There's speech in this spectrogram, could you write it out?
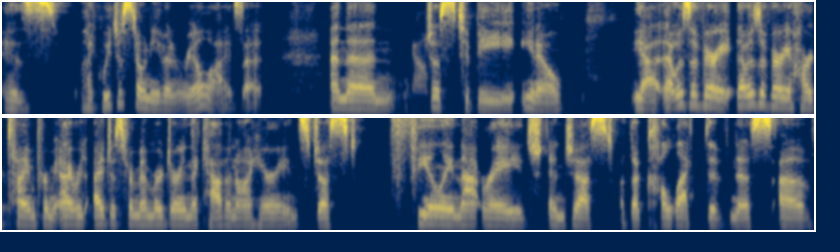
is like we just don't even realize it. And then Yeah. just to be, you know, yeah, that was a very that was a very hard time for me. I re- I just remember during the Kavanaugh hearings just feeling that rage and just the collectiveness of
